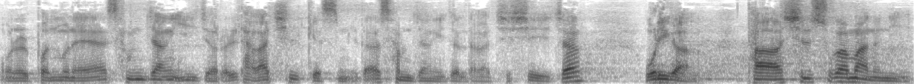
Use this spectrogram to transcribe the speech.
오늘 본문의 3장 2절을 다 같이 읽겠습니다. 3장 2절 다 같이 시작. 우리가 다 실수가 많으니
